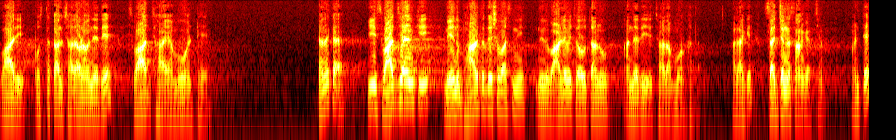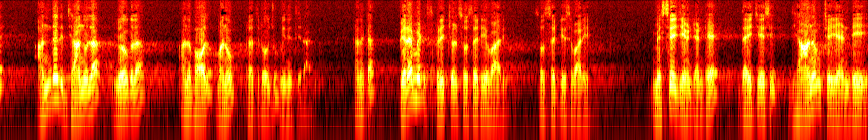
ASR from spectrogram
వారి పుస్తకాలు చదవడం అనేదే స్వాధ్యాయము అంటే. కనుక ఈ స్వాధ్యాయానికి నేను భారతదేశవాసిని నేను వాళ్ళవే చదువుతాను అన్నది చాలా మూర్ఖత. అలాగే సజ్జన సాంగత్యం. అంటే అందరి ధ్యానుల యోగుల అనుభవాలు మనం ప్రతిరోజు విని తీరాలి. కనుక పిరమిడ్ స్పిరిచువల్ సొసైటీ వారి సొసైటీస్ వారి మెసేజ్ ఏమిటంటే దయచేసి ధ్యానం చేయండి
